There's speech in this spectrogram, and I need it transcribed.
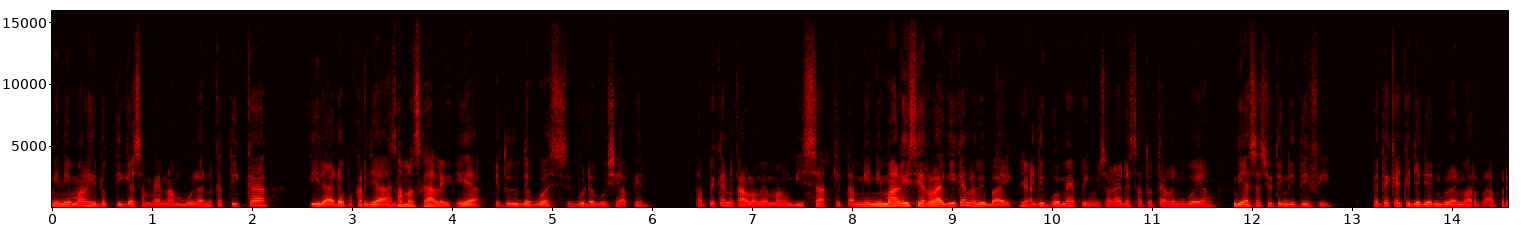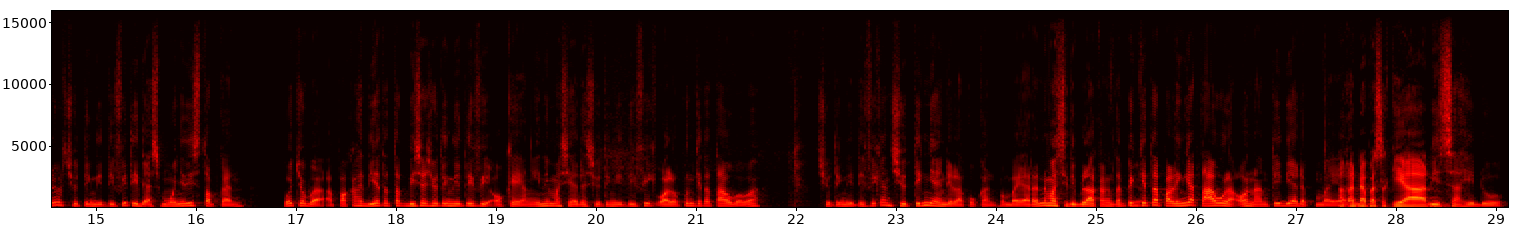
minimal hidup 3 sampai 6 bulan ketika tidak ada pekerjaan. Sama sekali. Iya, itu udah gue udah gue siapin. Tapi kan kalau memang bisa kita minimalisir lagi kan lebih baik. Ya. Jadi gue mapping, misalnya ada satu talent gue yang biasa syuting di TV. Ketika kejadian bulan Maret April syuting di TV tidak semuanya di stop kan. Gue coba apakah dia tetap bisa syuting di TV. Oke, yang ini masih ada syuting di TV walaupun kita tahu bahwa syuting di TV kan syutingnya yang dilakukan. Pembayarannya masih di belakang, tapi Ya. kita paling nggak tahu lah oh nanti dia ada pembayaran Akan dapat sekian. bisa hidup.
